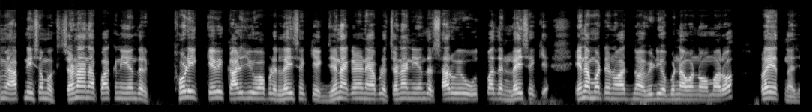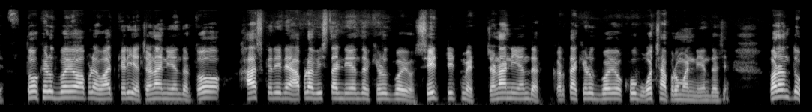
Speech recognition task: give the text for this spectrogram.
અમે આપની સમક્ષ ચણાના પાકની અંદર થોડીક કેવી કાળજીઓ આપણે લઈ શકીએ, જેના કારણે આપણે ચણાની અંદર સારું એવું ઉત્પાદન લઈ શકીએ, એના માટેનો આજનો આ વીડિયો બનાવવાનો અમારો પ્રયત્ન છે. તો ખેડૂત ભાઈઓ, આપણે વાત કરીએ ચણાની અંદર. તો ખાસ કરીને આપણા વિસ્તારની અંદર ખેડૂત ભાઈઓ સીડ ટ્રીટમેન્ટ ચણાની અંદર કરતા ખેડૂત ભાઈઓ ખૂબ ઓછા પ્રમાણની અંદર છે. પરંતુ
